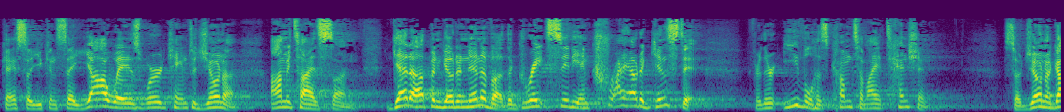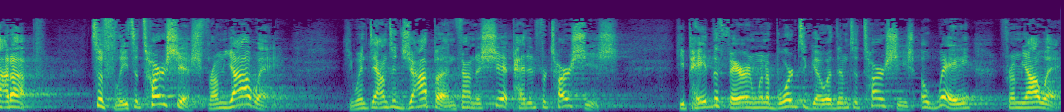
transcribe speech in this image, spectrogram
Okay, so you can say Yahweh's word came to Jonah, Amittai's son. Get up and go to Nineveh, the great city, and cry out against it for their evil has come to my attention. So Jonah got up to flee to Tarshish from Yahweh. He went down to Joppa and found a ship headed for Tarshish. He paid the fare and went aboard to go with them to Tarshish, away from Yahweh.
